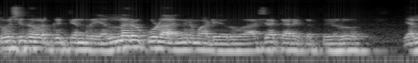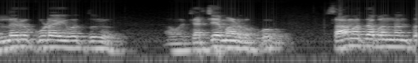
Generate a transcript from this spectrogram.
ಶೋಷಿತ ವರ್ಗದ ಜನರು ಎಲ್ಲರೂ ಕೂಡ ಅಂಗನವಾಡಿಯವರು, ಆಶಾ ಕಾರ್ಯಕರ್ತೆಯರು ಎಲ್ಲರೂ ಕೂಡ ಇವತ್ತು ಚರ್ಚೆ ಮಾಡಬೇಕು. ಸಾಮತ ಬಂದಂಥ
